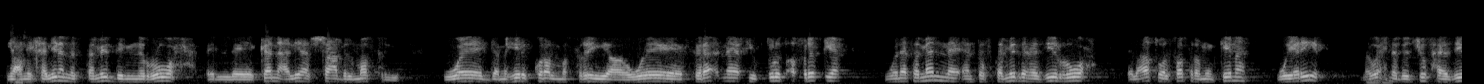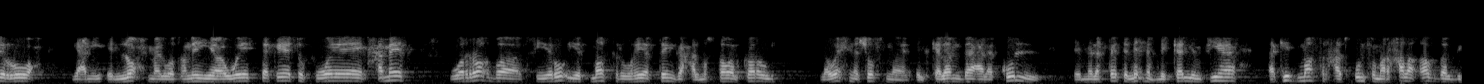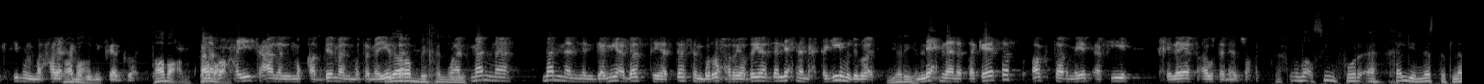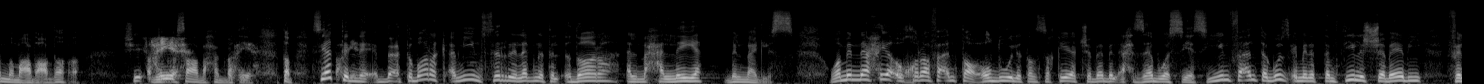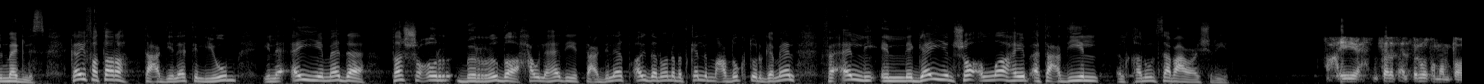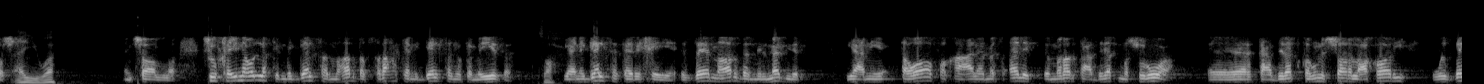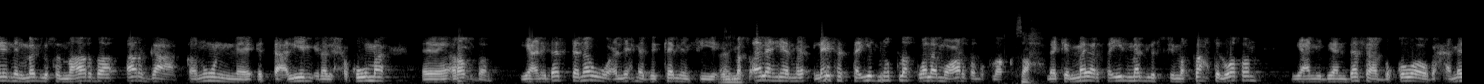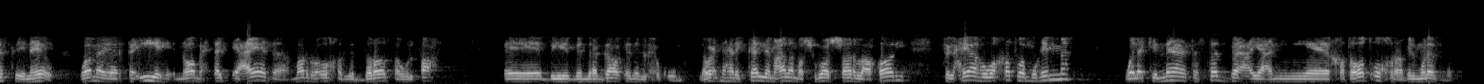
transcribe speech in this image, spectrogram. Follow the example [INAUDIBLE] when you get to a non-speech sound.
يعني خلينا نستمد من الروح اللي كان عليها الشعب المصري وجماهير الكرة المصرية وفرقنا في بطولة أفريقيا ونتمنى أن تستمر هذه الروح لأطول فترة ممكنة. ويا ريت لو إحنا بنشوف هذه الروح يعني اللحمة الوطنية والتكاتف والحماس والرغبة في رؤية مصر وهي بتنجح على المستوى الكروي لو إحنا شفنا الكلام ده على كل الملفات اللي إحنا بنتكلم فيها أكيد مصر هتكون في مرحلة أفضل بكتير من المرحلة اللي إحنا. موجودين فيها دلوقتي. طبعا أنا طبعا بحييك على المقدمة المتميزة. يا رب يخليك. وأتمنى أتمنى إن الجميع بس يتسم بالروح الرياضية. ده اللي إحنا محتاجينه دلوقتي. يا ريت. إن إحنا نتكاتف أكتر ما يبقى فيه خلاف أو تنازع. إحنا ناقصين فرقة. خلي الناس تتلم مع بعضها. شيء صحيح. صعب حبتين صحيح. طب سيادة صحيح. النائب باعتبارك أمين سر لجنة الإدارة المحلية بالمجلس ومن ناحية أخرى فأنت عضو لتنسيقية شباب الأحزاب والسياسيين فأنت جزء من التمثيل الشبابي في المجلس كيف ترى تعديلات اليوم إلى أي مدى تشعر بالرضا حول هذه التعديلات أيضا وأنا بتكلم مع دكتور جمال فقال لي اللي جاي إن شاء الله هيبقى تعديل القانون 27 صحيح سنة 2018 أيوه إن شاء الله. شوف خليني أقول لك إن الجلسة النهارده بصراحة كانت جلسة متميزة. صح. يعني جلسة تاريخية. إزاي النهارده إن المجلس يعني توافق على مسألة إمرار تعديلات مشروع آه، تعديلات قانون الشهر العقاري وإزاي إن المجلس النهارده أرجع قانون التعليم إلى الحكومة آه، رفضا. يعني ده التنوع اللي إحنا بنتكلم فيه. أيوة. المسألة هي ليست تأييد مطلق ولا معارضة مطلقة. صح. لكن ما يرتقيه المجلس في مصلحة الوطن يعني بيندفع بقوة وبحماس لإنهائه. وما يرتقيه إن هو محتاج إعادة مرة أخرى للدراسة والفحص آه، بنرجعه تاني للحكومة. لو إحنا هنتكلم على مشروع الشهر العقاري في الحقيقة هو خطوة مهمة ولكنها تستتبع يعني خطوات أخرى بالمناسبة.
